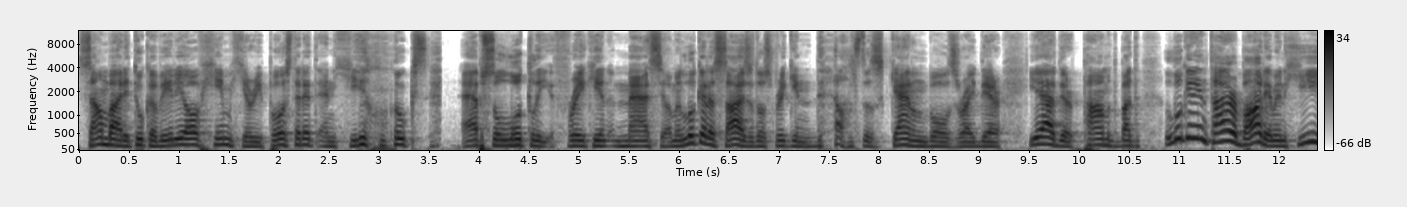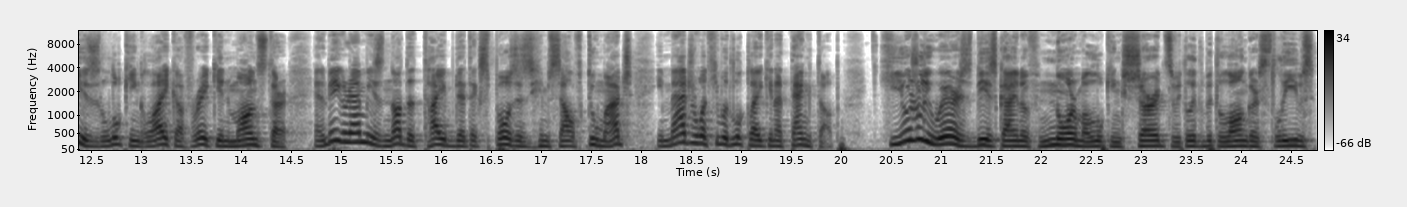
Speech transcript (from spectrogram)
Somebody took a video of him, he reposted it and he looks absolutely freaking massive. I mean, look at the size of those freaking delts, those cannonballs right there. Yeah, they're pumped, but look at the entire body. I mean, he is looking like a freaking monster. And Big Ramy is not the type that exposes himself too much. Imagine what he would look like in a tank top. He usually wears these kind of normal looking shirts with a little bit longer sleeves,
